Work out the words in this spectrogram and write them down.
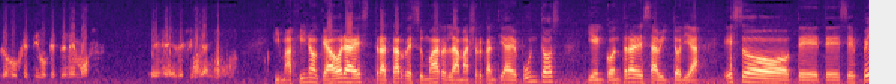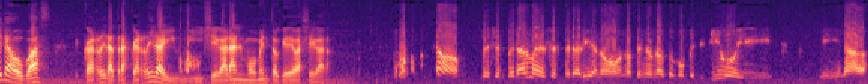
los objetivos que tenemos eh, de fin de año. Imagino que ahora es tratar de sumar la mayor cantidad de puntos y encontrar esa victoria. ¿Eso te, te desespera o vas carrera tras carrera y, y llegará el momento que deba llegar? No, desesperarme desesperaría no, no tener un auto competitivo y y nada,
